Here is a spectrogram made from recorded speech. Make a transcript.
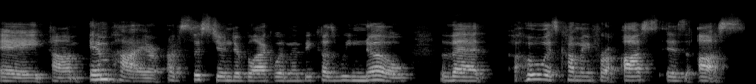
a um, empire of cisgender black women because we know that who is coming for us is us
